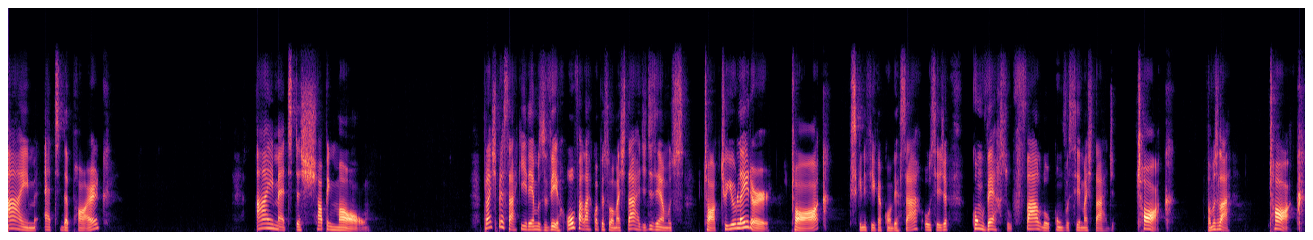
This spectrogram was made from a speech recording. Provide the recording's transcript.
I'm at the park. I'm at the shopping mall. Para expressar que iremos ver ou falar com a pessoa mais tarde, dizemos talk to you later. Talk, que significa conversar, ou seja, converso, falo com você mais tarde. Talk. Vamos lá. Talk.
